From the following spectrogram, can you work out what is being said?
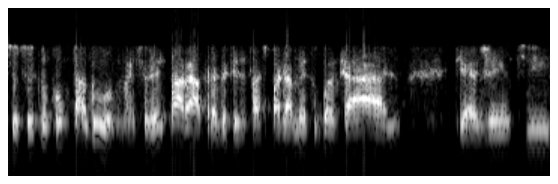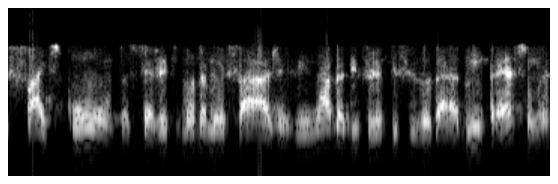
ser feita no computador. Mas se a gente parar para ver que a gente faz pagamento bancário, que a gente faz contas, que a gente manda mensagens e nada disso a gente precisa da, do impresso, né?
